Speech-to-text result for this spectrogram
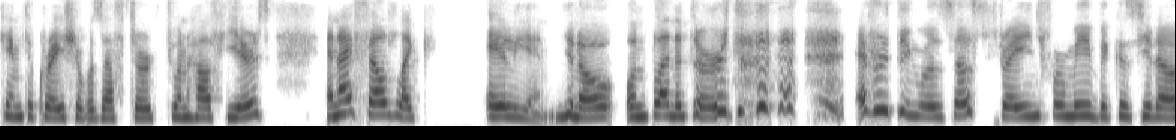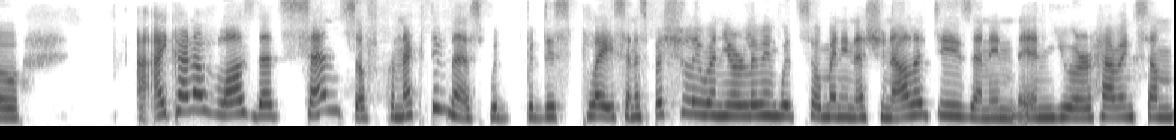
came to Croatia was after two and a half years, and I felt like alien, you know, on planet Earth. Everything was so strange for me because, you know, I kind of lost that sense of connectiveness with, with this place. And especially when you're living with so many nationalities and in and you're having some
